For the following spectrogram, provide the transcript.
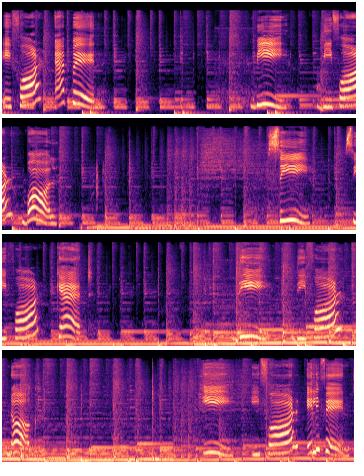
A for apple. B. B for ball. C. C for cat. For elephant.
